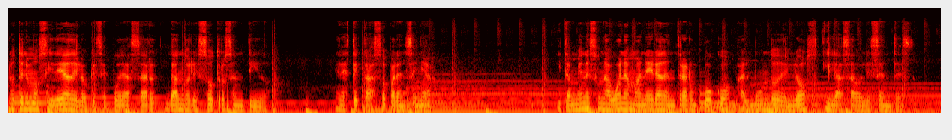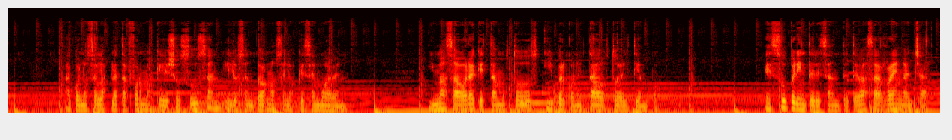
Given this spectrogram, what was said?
no tenemos idea de lo que se puede hacer dándoles otro sentido, en este caso para enseñar. Y también es una buena manera de entrar un poco al mundo de los y las adolescentes, a conocer las plataformas que ellos usan y los entornos en los que se mueven, y más ahora que estamos todos hiperconectados todo el tiempo. Es súper interesante, te vas a reenganchar.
